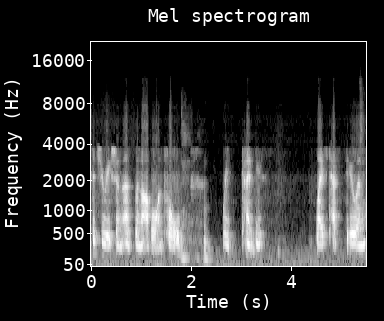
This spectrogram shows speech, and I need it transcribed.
situation as the novel unfolds, you kind of do life tests you, and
